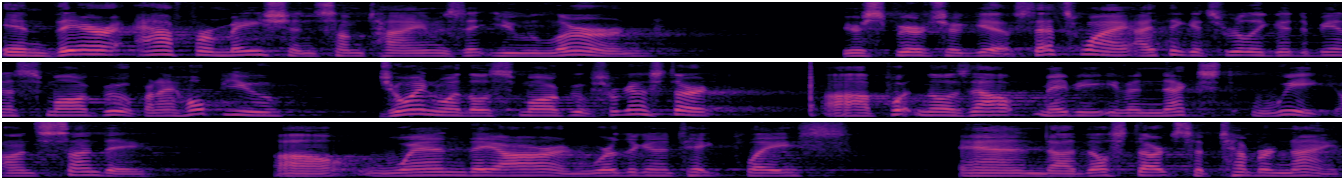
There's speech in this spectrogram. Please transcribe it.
in their affirmation sometimes that you learn your spiritual gifts. That's why I think it's really good to be in a small group. And I hope you join one of those small groups. We're going to start uh, putting those out maybe even next week on Sunday, uh, when they are and where they're going to take place. And uh, they'll start September 9th.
